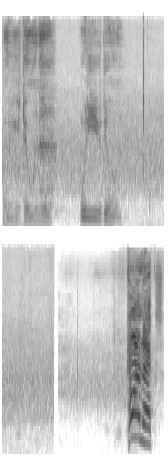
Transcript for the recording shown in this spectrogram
What are you doing, huh? What are you doing? Come on, Max!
